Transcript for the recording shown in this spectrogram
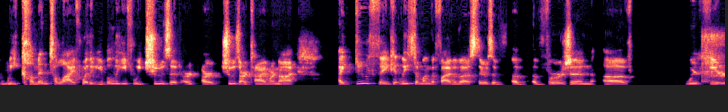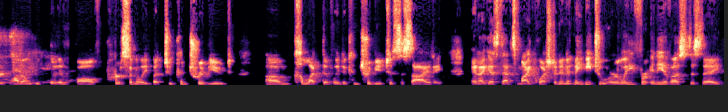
we come into life, whether you believe we choose it or, or, choose our time or not. I do think, at least among the five of us, there's a, a, a version of we're here not only to evolve personally, but to contribute um, collectively, to contribute to society. And I guess that's my question. And it may be too early for any of us to say,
